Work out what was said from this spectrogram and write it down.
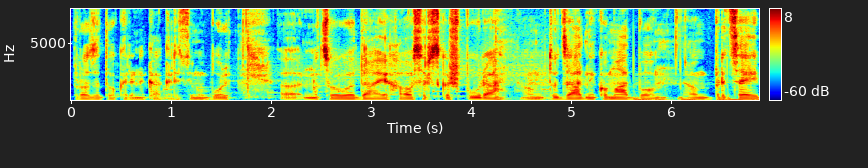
prav zato, ker je nekako recimo bolj uh, nocovo, da je hauserska špura. Um, tudi zadnji komad bo um, precej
